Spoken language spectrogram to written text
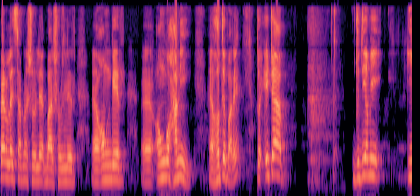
প্যারালাইজড আপনার শরীরে বা শরীরের অঙ্গের অঙ্গহানি হতে পারে। তো এটা যদি আমি ই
